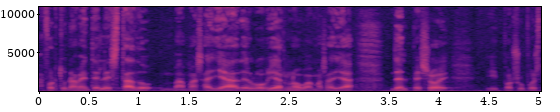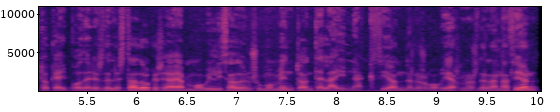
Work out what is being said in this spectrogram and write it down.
afortunadamente el Estado va más allá del gobierno, va más allá del PSOE. Y por supuesto que hay poderes del Estado que se han movilizado en su momento ante la inacción de los gobiernos de la nación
